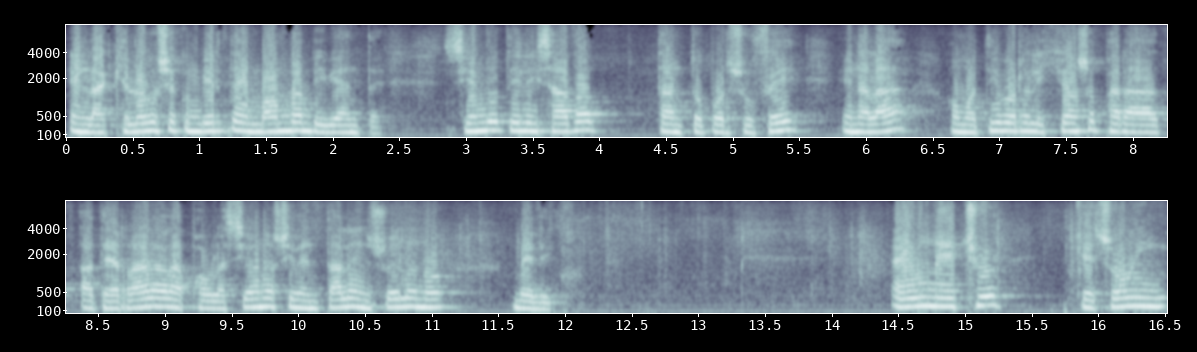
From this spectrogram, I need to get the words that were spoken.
en las que luego se convierten en bombas vivientes, siendo utilizados tanto por su fe en Alá o motivos religiosos para aterrar a las poblaciones occidentales en suelo no bélico. Es un hecho que son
